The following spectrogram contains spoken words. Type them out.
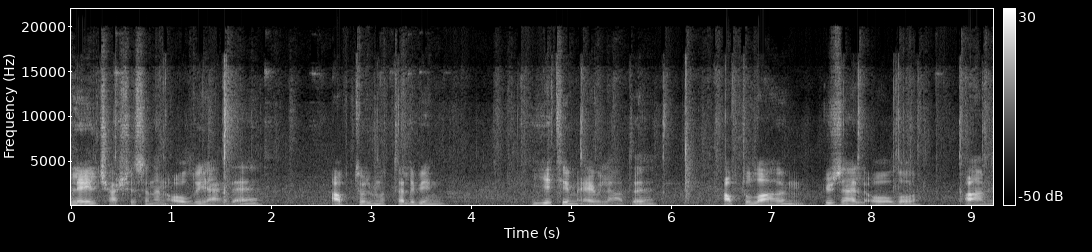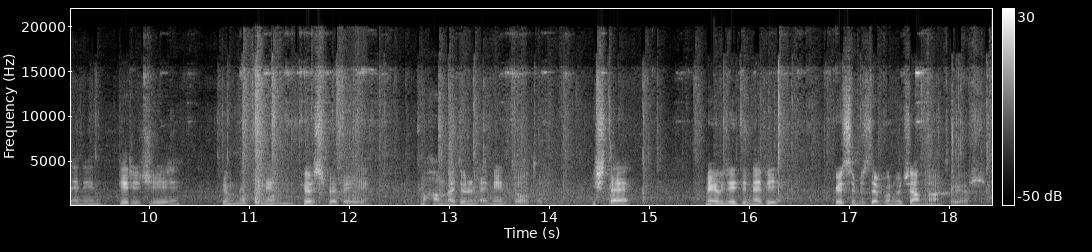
Leyl çarşısının olduğu yerde Abdülmuttalib'in yetim evladı Abdullah'ın güzel oğlu Amine'nin biriciği, ümmetinin göz bebeği Muhammed'ün Emin doğdu. İşte Mevlid-i Nebi gözümüzde bunu canlandırıyor.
